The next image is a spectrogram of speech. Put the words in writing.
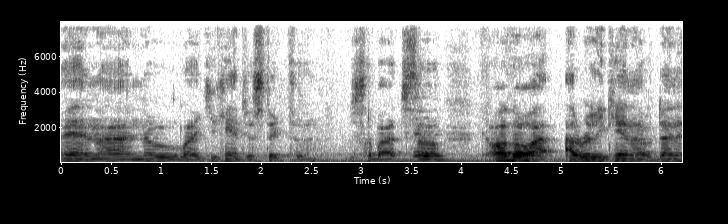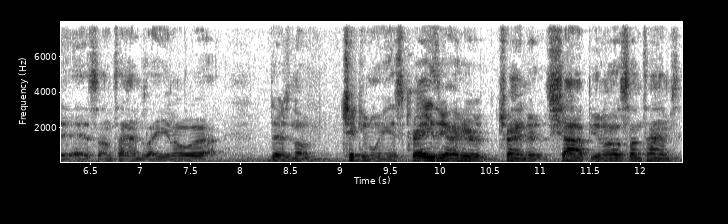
and I knew like you can't just stick to just hibachi. So although I, I really can, I've done it at sometimes like you know what, there's no chicken wing. It's crazy out here trying to shop. You know sometimes.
